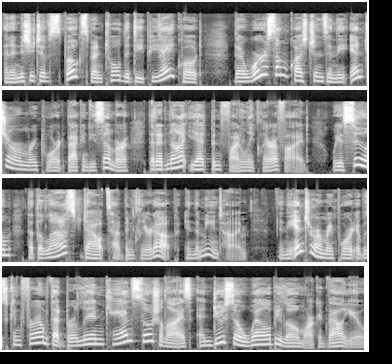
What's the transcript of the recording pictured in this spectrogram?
An initiative spokesman told the DPA, quote, There were some questions in the interim report back in December that had not yet been finally clarified. We assume that the last doubts have been cleared up in the meantime. In the interim report, it was confirmed that Berlin can socialize and do so well below market value.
